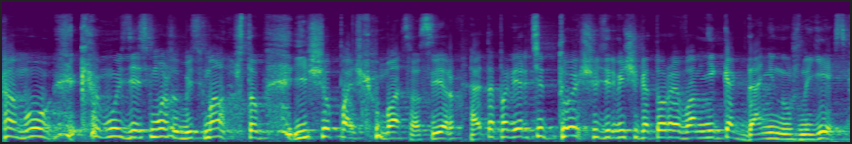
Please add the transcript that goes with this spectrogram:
Кому? Кому здесь может быть мало, чтобы еще пачку масла сверху? Это, поверьте, то еще дерьмище, которое вам никогда не нужно есть.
